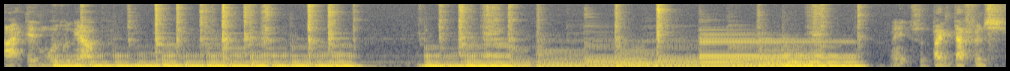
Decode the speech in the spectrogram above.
active mode on the amp. Right, so big difference.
